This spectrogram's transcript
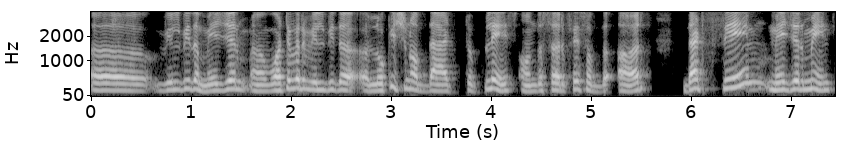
uh, will be the measure uh, whatever will be the location of that place on the surface of the earth that same measurement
